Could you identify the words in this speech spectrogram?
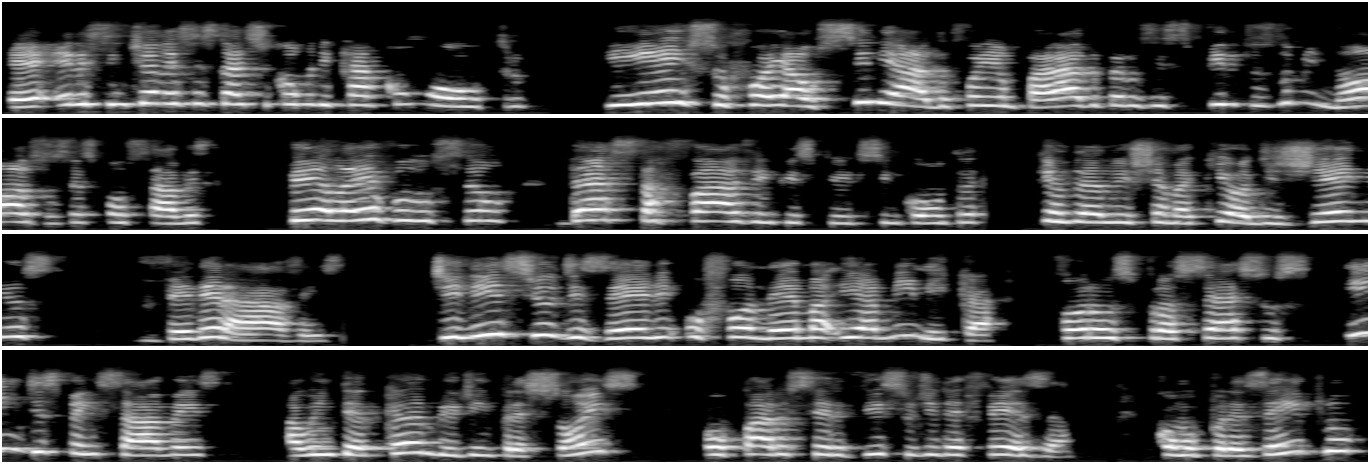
é, ele sentia a necessidade de se comunicar com o outro. E isso foi auxiliado, foi amparado pelos espíritos luminosos responsáveis pela evolução desta fase em que o espírito se encontra, que André Luiz chama aqui ó, de gênios veneráveis. De início, diz ele, o fonema e a mímica foram os processos indispensáveis ao intercâmbio de impressões ou para o serviço de defesa, como, por exemplo,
